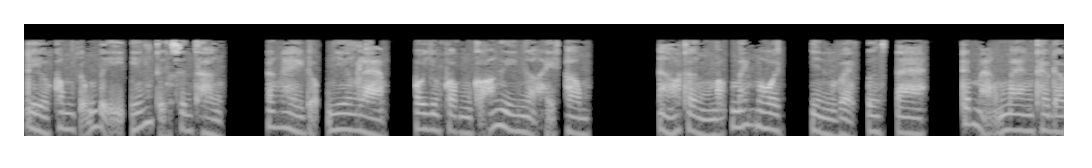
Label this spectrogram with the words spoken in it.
đều không chuẩn bị yến tượng sinh thần. Lần này đột nhiên làm, cô Dương Phong có nghi ngờ hay không? Hàng hậu thần móc mấy môi, nhìn về phương xa, cái mạng mang theo đau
